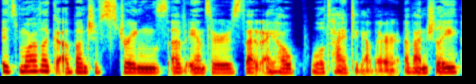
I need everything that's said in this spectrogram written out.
It's more of like a bunch of strings of answers that I hope will tie together eventually.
